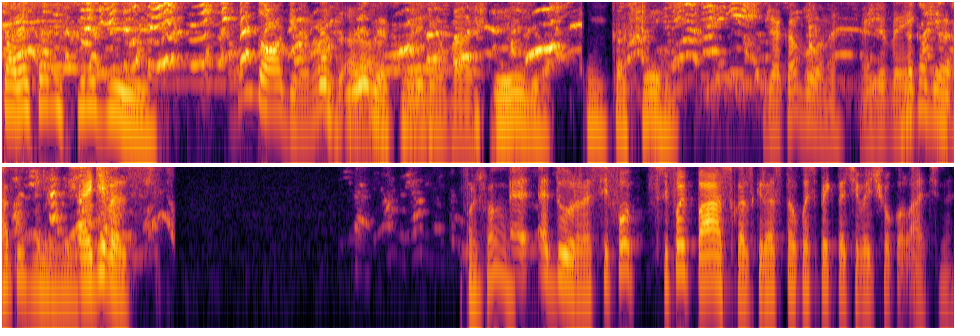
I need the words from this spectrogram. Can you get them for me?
parece uma mistura de. Um dog, né? Não é coelho, com orelhinha abaixo. Coelho, um cachorro. Já acabou, né? Ainda bem. Já acabou, é rapidinho. É, Givas. Pode falar. É, é, duro, né? Se for, se foi Páscoa, as crianças estão com expectativa de chocolate, né?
